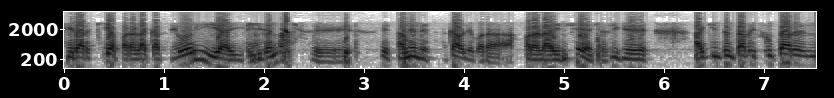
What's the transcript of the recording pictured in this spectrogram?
jerarquía para la categoría y, demás, eh, es también destacable para, para la dirigencia. Así que hay que intentar disfrutar el,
